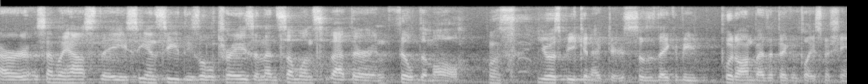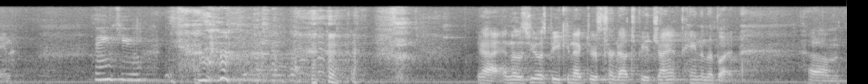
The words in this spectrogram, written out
our assembly house, they CNC'd these little trays and then someone sat there and filled them all with USB connectors so that they could be put on by the pick and place machine. Thank you. Yeah, and those USB connectors turned out to be a giant pain in the butt. Um,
